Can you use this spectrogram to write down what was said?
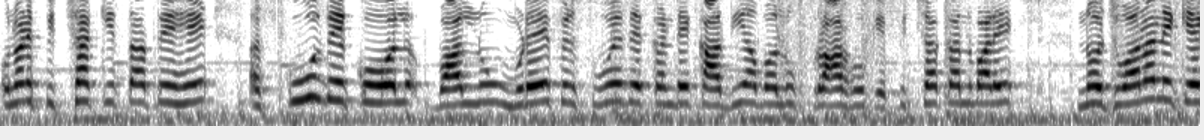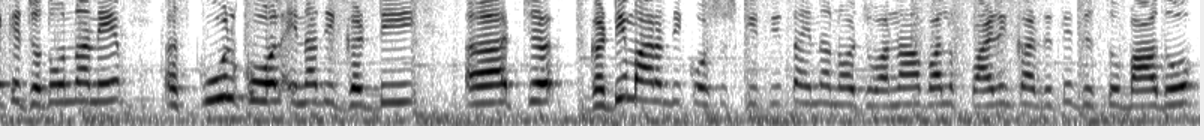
ਉਹਨਾਂ ਨੇ ਪਿੱਛਾ ਕੀਤਾ ਤੇ ਇਹ ਸਕੂਲ ਦੇ ਕੋਲ ਵੱਲ ਨੂੰ ਮੁੜੇ, ਫਿਰ ਸੂਏ ਦੇ ਕੰਡੇ ਕਾਦੀਆਂ ਵੱਲ ਨੂੰ ਫਰਾਰ ਹੋ ਕੇ ਪਿੱਛਾ ਕਰਨ ਵਾਲੇ ਨੌਜਵਾਨਾਂ ਨੇ ਕਿਹਾ ਕਿ ਜਦੋਂ ਉਹਨਾਂ ਨੇ ਸਕੂਲ ਕੋਲ ਇਹਨਾਂ ਦੀ ਗੱਡੀ 'ਚ ਗੱਡੀ ਮਾਰਨ ਦੀ ਕੋਸ਼ਿਸ਼ ਕੀਤੀ ਤਾਂ ਇਹਨਾਂ ਨੌਜਵਾਨਾਂ ਵੱਲ ਫਾਇਰਿੰਗ ਕਰ ਦਿੱਤੀ, ਜਿਸ ਤੋਂ ਬਾਅਦ ਉਹ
